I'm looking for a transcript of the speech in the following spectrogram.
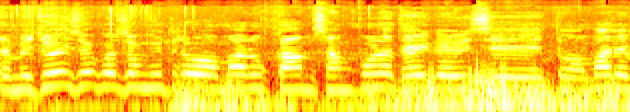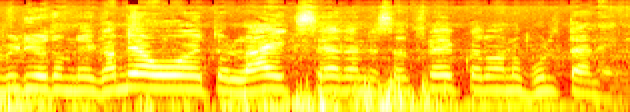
તમે જોઈ શકો છો મિત્રો, અમારું કામ સંપૂર્ણ થઈ ગયું છે. તો અમારે વીડિયો તમને ગમ્યા હોય તો લાઇક શેર અને સબસ્ક્રાઈબ કરવાનું ભૂલતા નહીં.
